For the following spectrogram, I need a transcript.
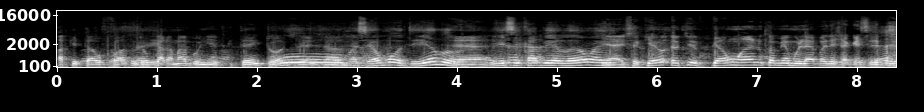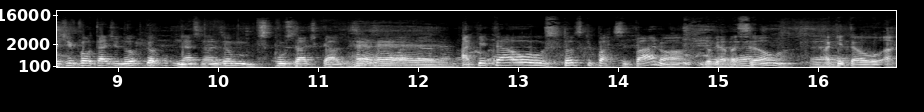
aqui está o foto do cara mais bonito que tem, todos Ô, eles. né? mas é o modelo? É. Esse cabelão aí. É, isso aqui eu, eu tive ficar um ano com a minha mulher para deixar crescer. Depois eu tive que voltar de novo, porque eu- né, senão eles iam me expulsar de casa. É. Aqui tá os todos que participaram ó, da gravação. Aqui tá o a-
